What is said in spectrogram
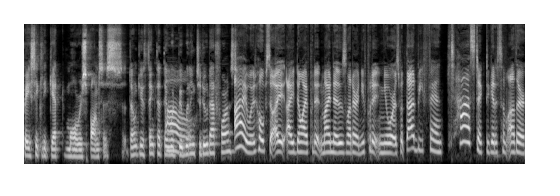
basically get more responses. Don't you think that they oh, would be oh. willing to do that for us? I would hope so. I, I know I put it in my newsletter and you put it in yours, but that'd be fantastic to get some other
